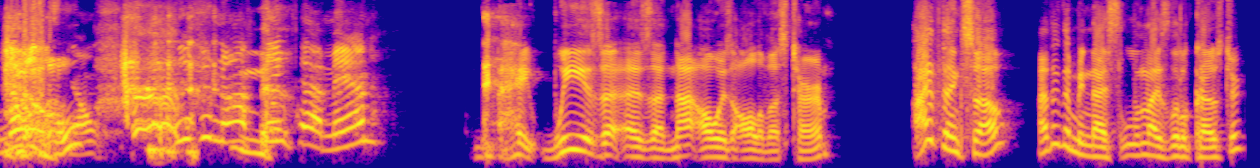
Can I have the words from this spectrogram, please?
No, No. no. we do not No. think that, man. hey, we as a as a not always all of us term. I think so. I think that'd be nice, little nice little coaster.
